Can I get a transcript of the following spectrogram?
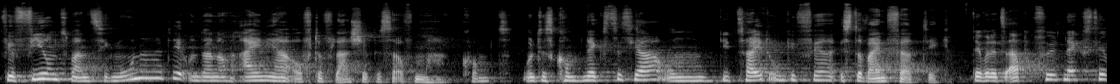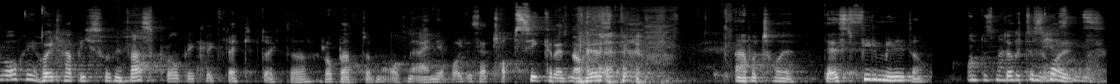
für 24 Monate und dann noch ein Jahr auf der Flasche, bis er auf den Markt kommt. Und es kommt nächstes Jahr um die Zeit ungefähr, ist der Wein fertig. Der wird jetzt abgefüllt nächste Woche. Heute habe ich so eine Fassprobe gekriegt. Vielleicht gibt euch der Roberto morgen ein. Ihr wollt es ja top secret noch ist. Aber toll. Der ist viel milder. Und das macht Durch das Holz.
